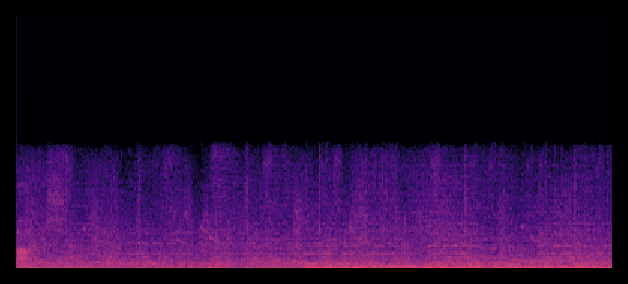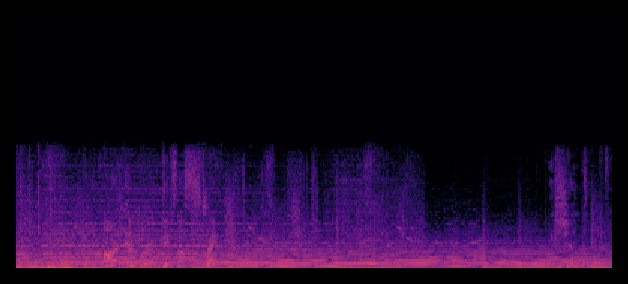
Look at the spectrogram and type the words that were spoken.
Our gives us strength. We shall deliver.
